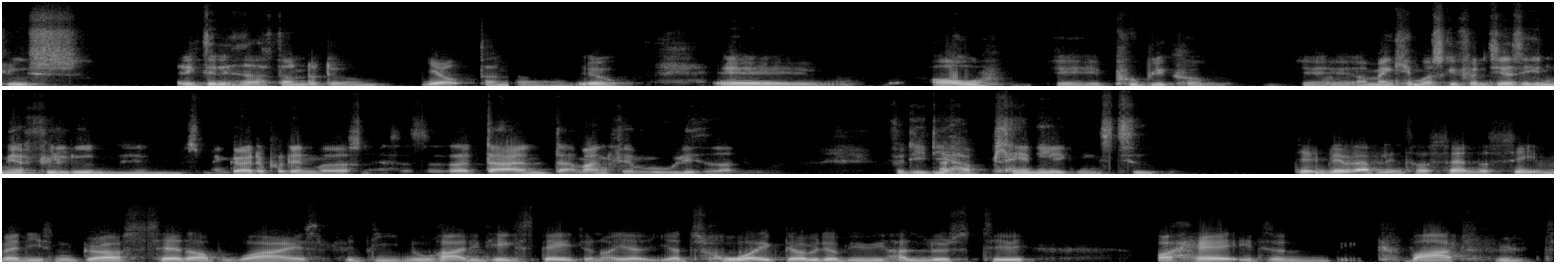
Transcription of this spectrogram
plus, det ikke det, det hedder Thunderdome? Jo. Thunder, jo. Øh, og øh, publikum, øh, og man kan måske få det til at se endnu mere fyldt ud, hvis man gør det på den måde. Sådan. Altså, så der, der, er, der er mange flere muligheder nu, fordi de har planlægningstid det bliver i hvert fald interessant at se, hvad de sådan gør setup-wise, fordi nu har de et helt stadion, og jeg, jeg tror ikke, WWE har lyst til at have et sådan kvartfyldt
